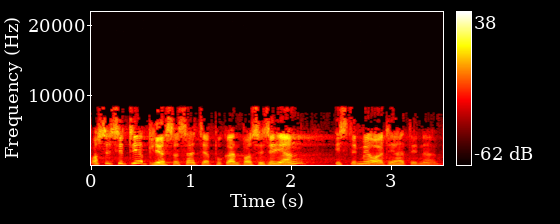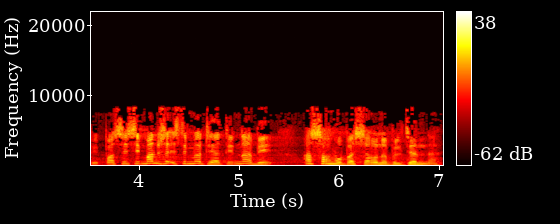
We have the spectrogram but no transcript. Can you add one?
Posisi dia biasa saja, bukan posisi yang istimewa di hati Nabi. Posisi manusia istimewa di hati Nabi, asal mubasyarun bil jannah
